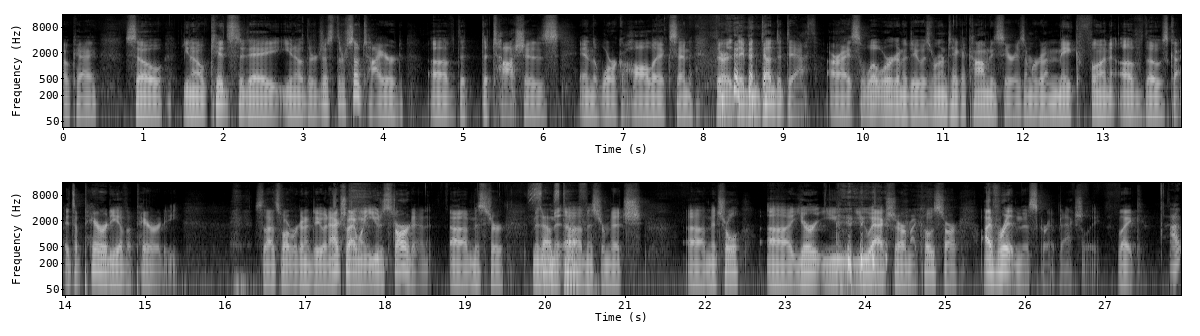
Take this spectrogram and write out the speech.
Okay, so you know, kids today, you know, they're just they're so tired of the the Tashas and the workaholics, and they're they've been done to death. All right, so what we're gonna do is we're gonna take a comedy series and we're gonna make fun of those. It's a parody of a parody. So that's what we're gonna do. And actually, I want you to start in it, uh, Mister Mi- Sounds uh. Mister Mitch uh, Mitchell. Uh, you're you you actually are my co-star. I've written this script actually. Like I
